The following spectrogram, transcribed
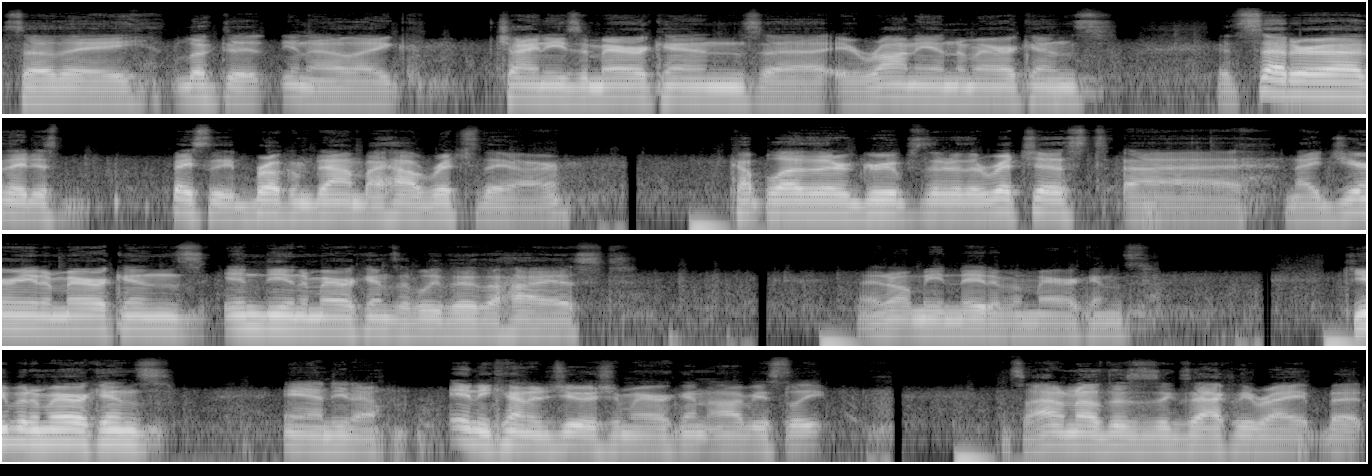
So they looked at, you know, like Chinese Americans, uh, Iranian Americans, etc. They just basically broke them down by how rich they are. A couple other groups that are the richest uh, Nigerian Americans, Indian Americans, I believe they're the highest. I don't mean Native Americans. Cuban Americans, and, you know, any kind of Jewish American, obviously. So I don't know if this is exactly right, but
